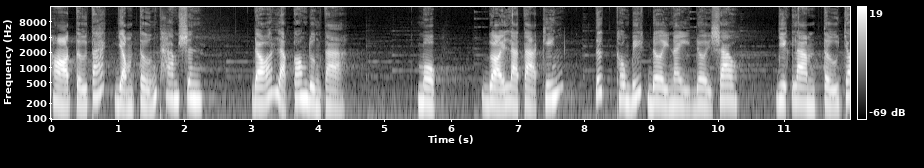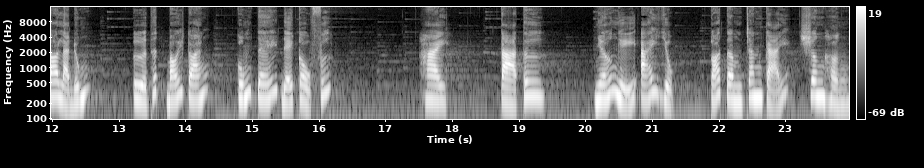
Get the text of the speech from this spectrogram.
Họ tự tác vọng tưởng tham sinh. Đó là con đường tà. Một gọi là tà kiến, tức không biết đời này đời sau. Việc làm tự cho là đúng, ưa thích bói toán, cúng tế để cầu phước. 2. Tà tư, nhớ nghĩ ái dục, có tâm tranh cãi, sân hận.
